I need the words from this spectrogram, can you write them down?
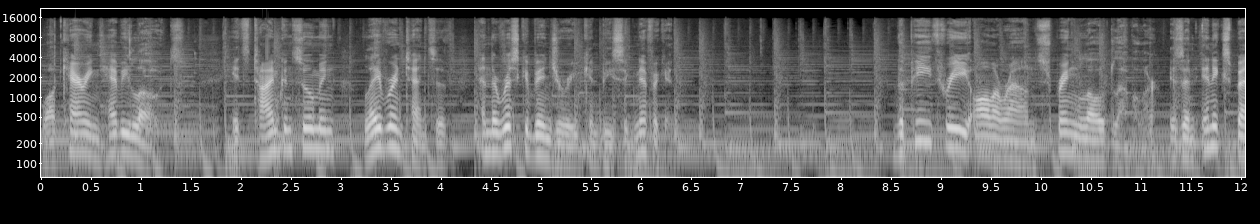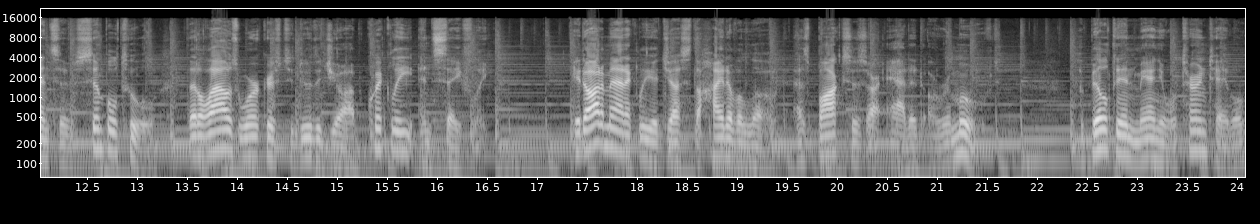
while carrying heavy loads. It's time-consuming, labor-intensive, and the risk of injury can be significant. The P3 All-Around Spring Load Leveler is an inexpensive, simple tool that allows workers to do the job quickly and safely. It automatically adjusts the height of a load as boxes are added or removed. The built-in manual turntable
